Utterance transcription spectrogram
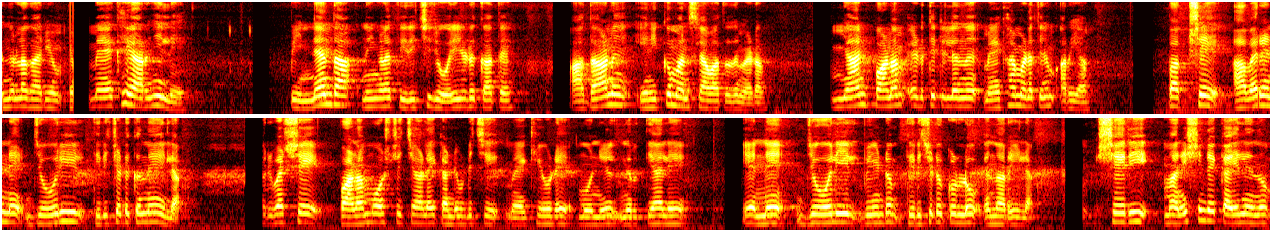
എന്നുള്ള കാര്യം മേഘ അറിഞ്ഞില്ലേ? പിന്നെന്താ നിങ്ങളെ തിരിച്ച് ജോലിയെടുക്കാത്തെ? അതാണ് എനിക്കും മനസ്സിലാവാത്തത് മേഡം. ഞാൻ പണം എടുത്തിട്ടില്ലെന്ന് മേഘ മേഡത്തിനും അറിയാം. പക്ഷേ അവരെന്നെ ജോലിയിൽ തിരിച്ചെടുക്കുന്നേയില്ല. ഒരുപക്ഷെ പണം മോഷ്ടിച്ച ആളെ കണ്ടുപിടിച്ച് മേഘയുടെ മുന്നിൽ നിർത്തിയാലേ എന്നെ ജോലിയിൽ വീണ്ടും തിരിച്ചെടുക്കുള്ളൂ എന്നറിയില്ല. ശരി മനുഷ്യന്റെ കയ്യിൽ നിന്നും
